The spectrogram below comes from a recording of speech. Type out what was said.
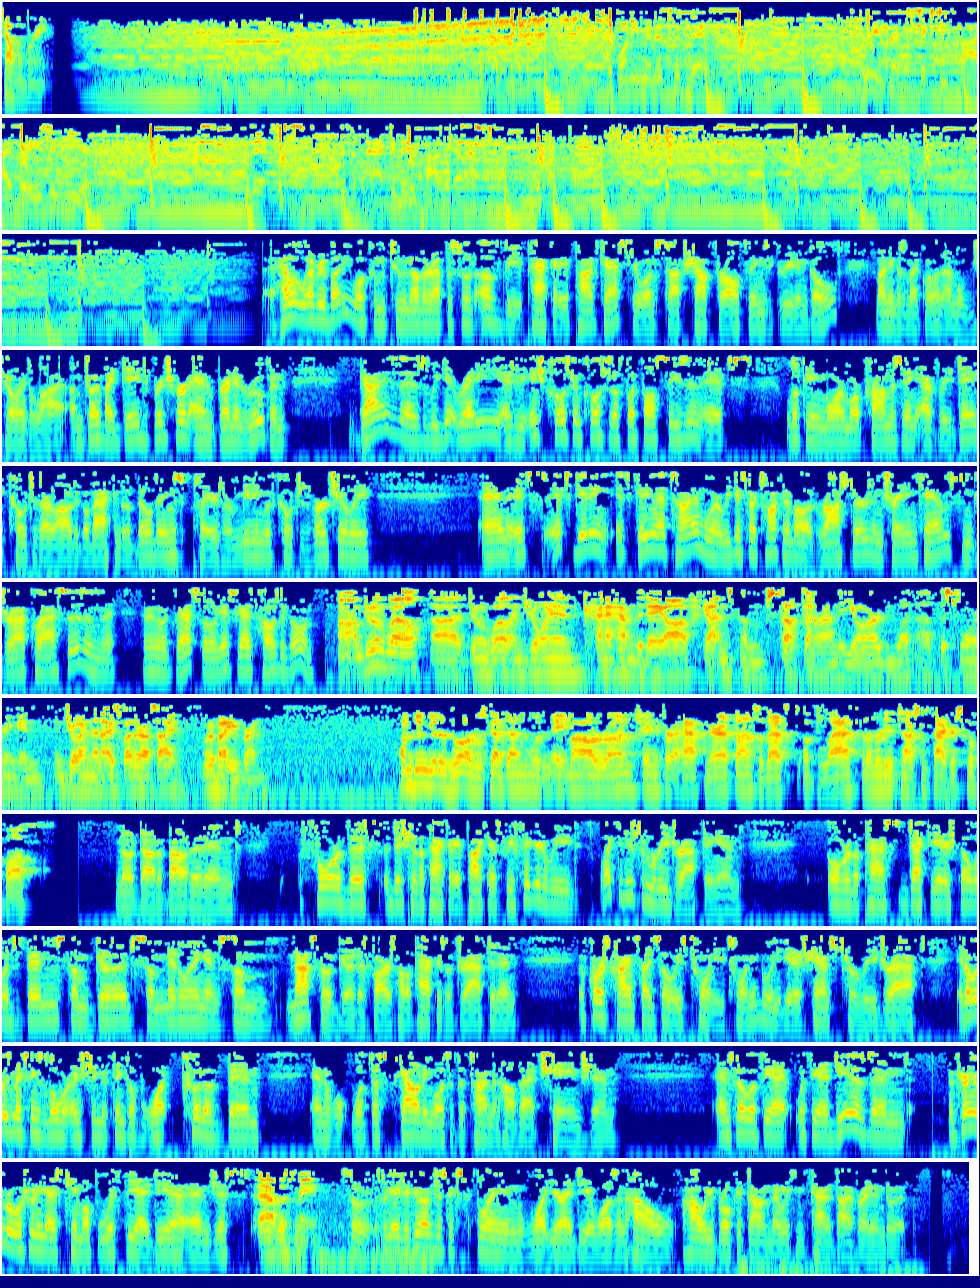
celebrate. Twenty minutes a day, 365 days a year. This is the Pack a Day Podcast. Hello, everybody. Welcome to another episode of the Pack a Day Podcast, your one-stop shop for all things green and gold. My name is Mike Willen. I'm joined live. I'm joined by Gage Bridgeford and Brendan Rubin. Guys, as we get ready, as we inch closer and closer to the football season, it's looking more and more promising every day. Coaches are allowed to go back into the buildings. Players are meeting with coaches virtually and it's it's getting it's getting that time where we can start talking about rosters and training camps and draft classes and everything like that. So, I guess, guys, how's it going? Uh, I'm doing well, uh, doing well, enjoying kind of having the day off, gotten some stuff done around the yard and whatnot this morning, and enjoying the nice weather outside. What about you, Brendan? I'm doing good as well. I Just got done with an eight mile run, training for a half marathon, so that's a blast. But I'm ready to talk some Packers football. No doubt about it, and for this edition of the Pack a Day podcast, we figured we'd like to do some redrafting. And over the past decade or so, it's been some good, some middling, and some not so good as far as how the Packers have drafted. And of course, hindsight's always 2020, but when you get a chance to redraft, it always makes things a little more interesting to think of what could have been and what the scouting was at the time and how that changed. And and so with the with the ideas and I'm trying to remember which one of you guys came up with the idea and just that was me. So, so Gage, if you want to just explain what your idea was and how how we broke it down, then we can kind of dive right into it.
